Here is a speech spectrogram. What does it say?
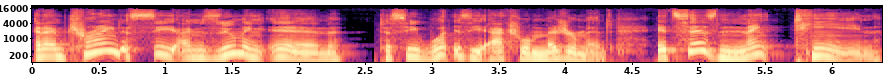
And I'm trying to see, I'm zooming in to see what is the actual measurement. It says 19,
